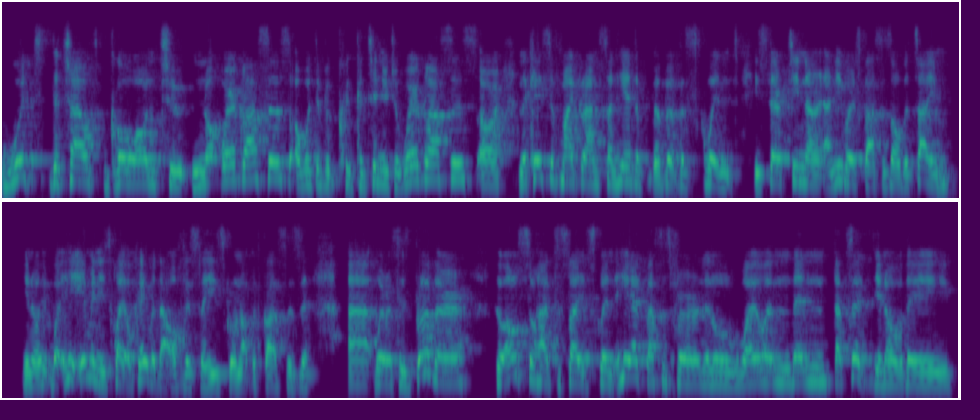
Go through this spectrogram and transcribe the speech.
would the child go on to not wear glasses, or would they be, continue to wear glasses? Or in the case of my grandson, he had a, a bit of a squint. He's 13 now, and he wears glasses all the time you know but he, i mean he's quite okay with that obviously he's grown up with glasses uh, whereas his brother who also had to slight squint. He had glasses for a little while, and then that's it. You know, they.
